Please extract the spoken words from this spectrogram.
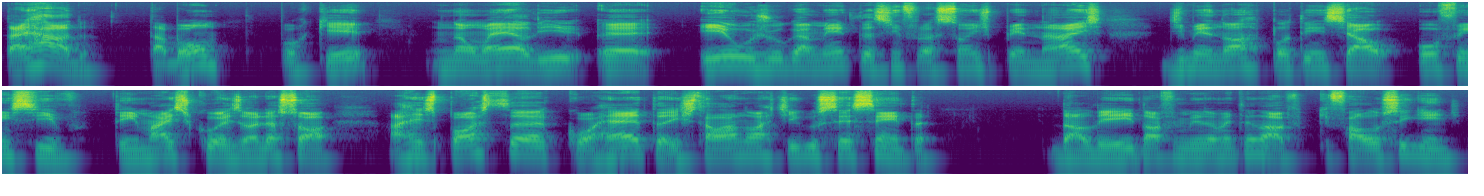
Tá errado, tá bom? Porque não é ali é, e o julgamento das infrações penais de menor potencial ofensivo. Tem mais coisa, olha só. A resposta correta está lá no artigo 60 da Lei 9.099, que fala o seguinte:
